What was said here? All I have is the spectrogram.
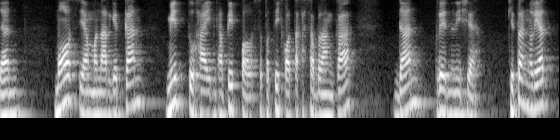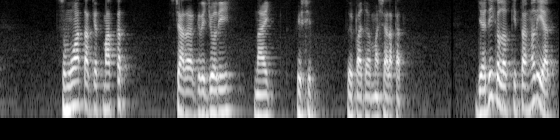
dan malls yang menargetkan mid to high income people seperti Kota Kasablanka dan Grand Indonesia kita ngelihat semua target market secara gradually naik visit daripada masyarakat. Jadi kalau kita ngelihat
